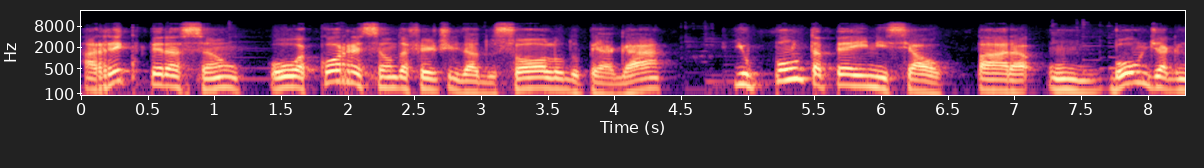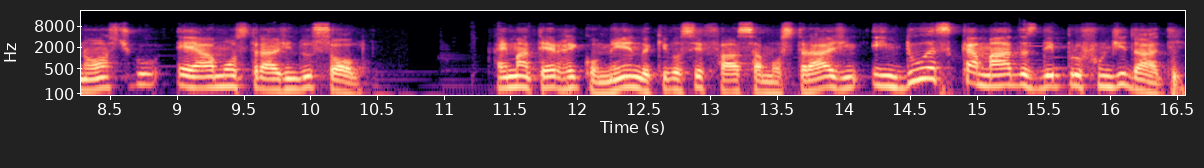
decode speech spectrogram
a recuperação ou a correção da fertilidade do solo, do pH, e o pontapé inicial para um bom diagnóstico é a amostragem do solo. A Emater recomenda que você faça a amostragem em duas camadas de profundidade,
